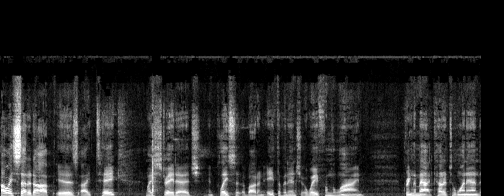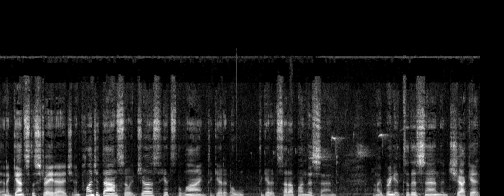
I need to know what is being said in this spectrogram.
How I set it up is I take my straight edge and place it about an eighth of an inch away from the line, bring the mat cutter to one end and against the straight edge, and plunge it down so it just hits the line to get it, to get it set up on this end. And I bring it to this end and check it.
